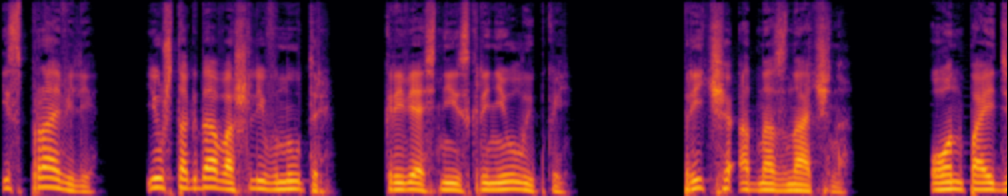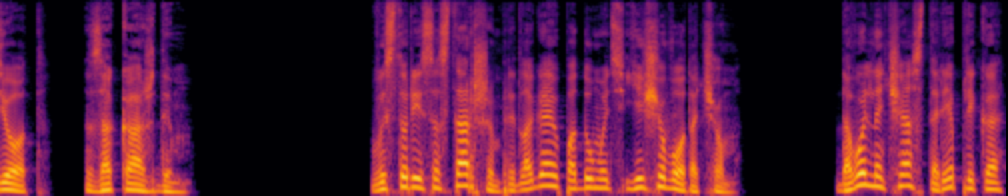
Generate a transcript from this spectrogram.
исправили, и уж тогда вошли внутрь, кривясь неискренней улыбкой? Притча однозначна. Он пойдет за каждым. В истории со старшим предлагаю подумать еще вот о чем. Довольно часто реплика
